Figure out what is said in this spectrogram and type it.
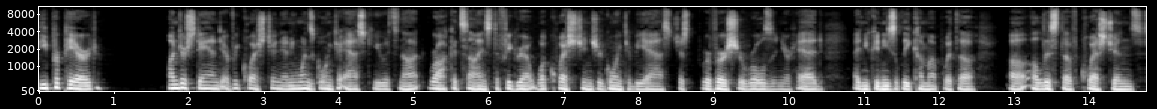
Be prepared understand every question anyone's going to ask you. It's not rocket science to figure out what questions you're going to be asked. Just reverse your roles in your head, and you can easily come up with a, a, a list of questions.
